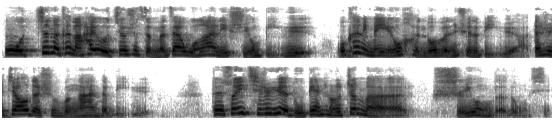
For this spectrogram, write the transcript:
我真的看到还有就是怎么在文案里使用比喻，我看里面也有很多文学的比喻啊，但是教的是文案的比喻。对，所以其实阅读变成了这么实用的东西，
